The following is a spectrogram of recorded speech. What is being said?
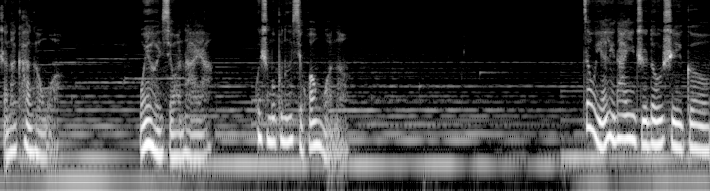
让他看看我。我也很喜欢他呀，为什么不能喜欢我呢？”在我眼里，他一直都是一个。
